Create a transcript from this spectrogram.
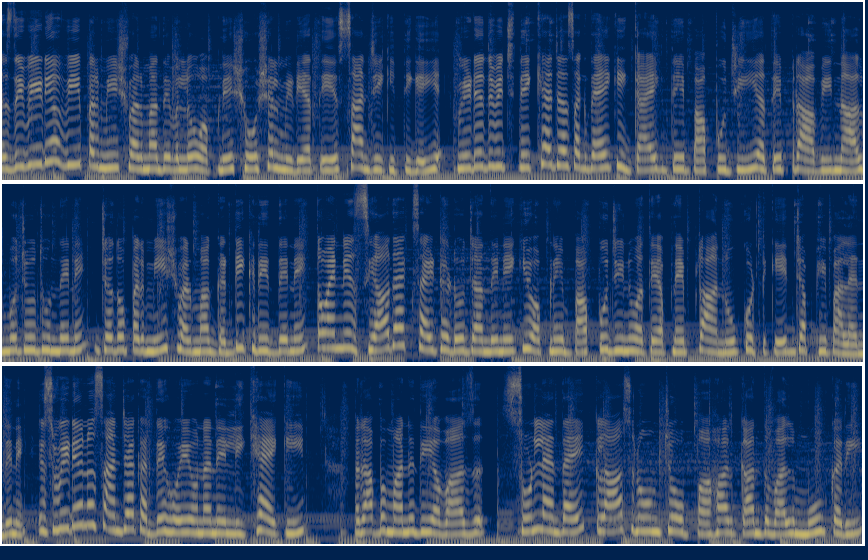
ਇਸ ਦੀ ਵੀਡੀਓ ਵੀ ਪਰਮੇਸ਼ ਵਰਮਾ ਦੇ ਵੱਲੋਂ ਆਪਣੇ ਸੋਸ਼ਲ ਮੀਡੀਆ ਤੇ ਸਾਂਝੀ ਕੀਤੀ ਗਈ ਹੈ। ਵੀਡੀਓ ਦੇ ਵਿੱਚ ਦੇਖਿਆ ਜਾ ਸਕਦਾ ਹੈ ਕਿ ਗਾਇਕ ਦੇ ਬਾਪੂ ਜੀ ਅਤੇ ਭਰਾ ਵੀ ਨਾਲ ਮੌਜੂਦ ਹੁੰਦੇ ਨੇ। ਜਦੋਂ ਪਰਮੇਸ਼ ਵਰਮਾ ਗੱਡੀ ਖਰੀਦਦੇ ਨੇ, ਤਾਂ ਇੰਨੇ ਜ਼ਿਆਦਾ ਐਕਸਾਈਟਡ ਹੋ ਜਾਂਦੇ ਨੇ ਕਿ ਉਹ ਆਪਣੇ ਬਾਪੂ ਜੀ ਨੂੰ ਅਤੇ ਆਪਣੇ ਭਰਾ ਨੂੰ ਘੁੱਟ ਕੇ ਜੱਫੀ ਪਾ ਲੈਂਦੇ ਨੇ। ਇਸ ਵੀਡੀਓ ਨੂੰ ਸਾਂਝਾ ਕਰਦੇ ਹੋਏ ਉਹਨਾਂ ਨੇ ਲਿਖਿਆ ਹੈ ਕਿ ਰੱਬ ਮਨ ਦੀ ਆਵਾਜ਼ ਸੁਣ ਲੈਂਦਾ ਏ। ਕਲਾਸਰੂਮ ਚੋਂ ਬਾਹਰ ਕੰਧ ਵੱਲ ਮੂੰਹ ਕਰੀ,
